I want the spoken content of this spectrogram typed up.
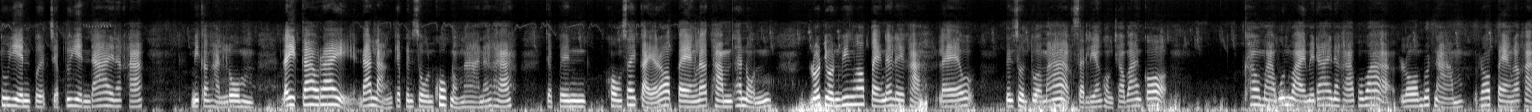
ตู้เย็น เปิดเสียบตู้เย็นได้นะคะ มีกังหันลม และอีก 9 ไร่ด้านหลังจะเป็นโซนโคกหนองนานะคะ จะเป็นคลองไส้ไก่รอบแปลงแล้วทำถนนรถยนต์วิ่งรอบแปลงได้เลยค่ะ แล้วเป็นส่วนตัวมากสัตว์เลี้ยงของชาวบ้านก็เข้ามาวุ่นวายไม่ได้นะคะ เพราะว่าล้อมรวดหนามรอบแปลงแล้วค่ะ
